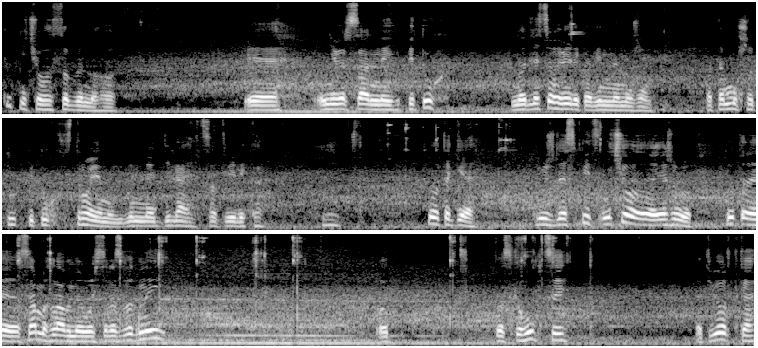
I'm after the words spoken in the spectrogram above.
Тут нічого особенного. Е, універсальний петух, но для цього велика він не нужен. Потому що тут петух встроєний, він не відділяється від велика. Ну таке. Ключ для спиц. Нічого, я ж говорю, тут е, саме головне ось розводний. От плоскогубці, отвертка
